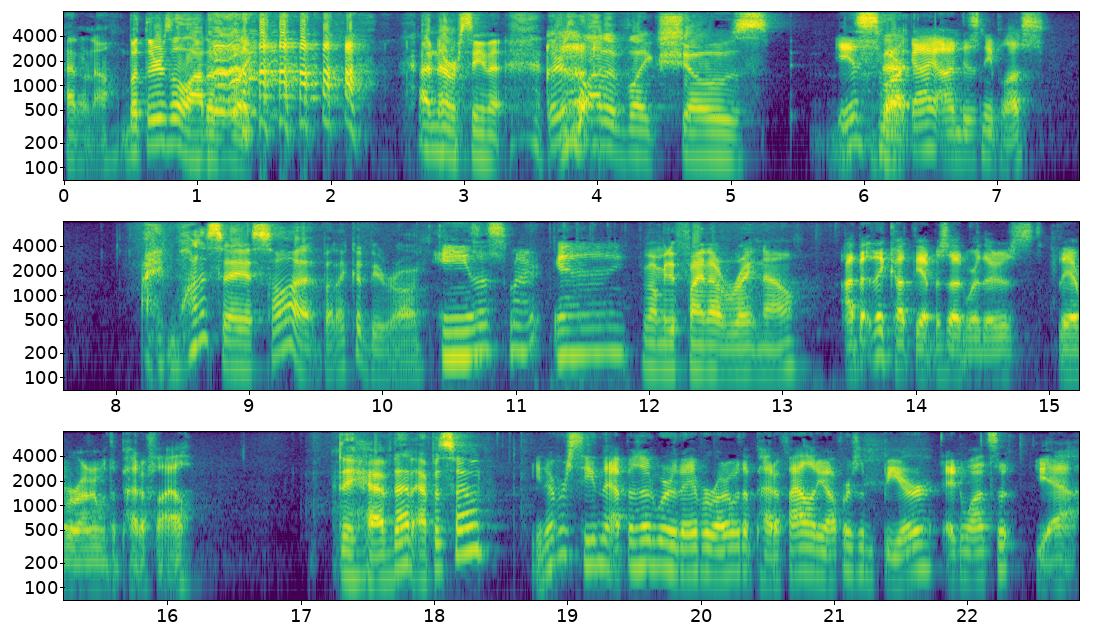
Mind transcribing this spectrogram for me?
I don't know, but there's a lot of like. I've never seen it. There's a lot of like shows. Is Smart That- Guy on Disney Plus? I want to say I saw it, but I could be wrong. He's a smart guy. You want me to find out right now? I bet they cut the episode where there's they have a run with a pedophile. They have that episode. You never seen the episode where they have a run with a pedophile and he offers him beer and wants it? Yeah,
